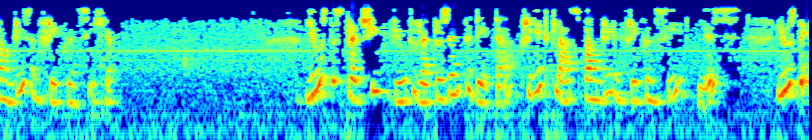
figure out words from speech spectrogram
boundaries and frequency here. Use the spreadsheet view to represent the data, create class boundary and frequency lists, use the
